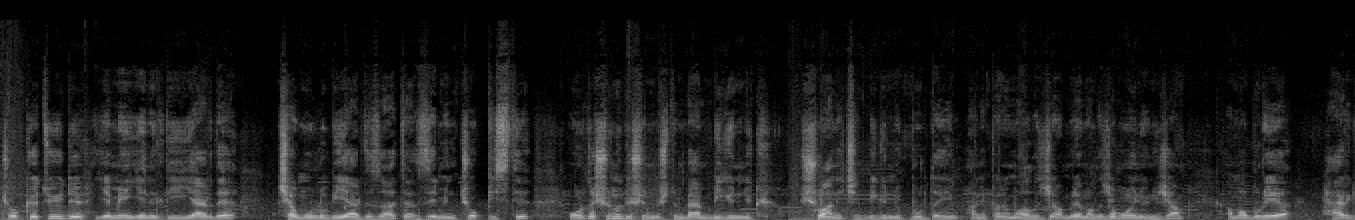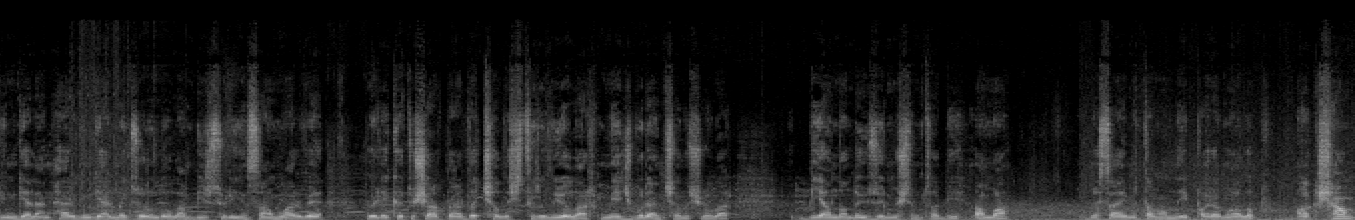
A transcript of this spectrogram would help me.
çok kötüydü. Yemeğin yenildiği yerde çamurlu bir yerdi zaten. Zemin çok pisti. Orada şunu düşünmüştüm. Ben bir günlük şu an için bir günlük buradayım. Hani paramı alacağım, rem alacağım, oyun oynayacağım. Ama buraya her gün gelen, her gün gelmek zorunda olan bir sürü insan var ve böyle kötü şartlarda çalıştırılıyorlar, mecburen çalışıyorlar. Bir yandan da üzülmüştüm tabii ama mesaimi tamamlayıp paramı alıp akşam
